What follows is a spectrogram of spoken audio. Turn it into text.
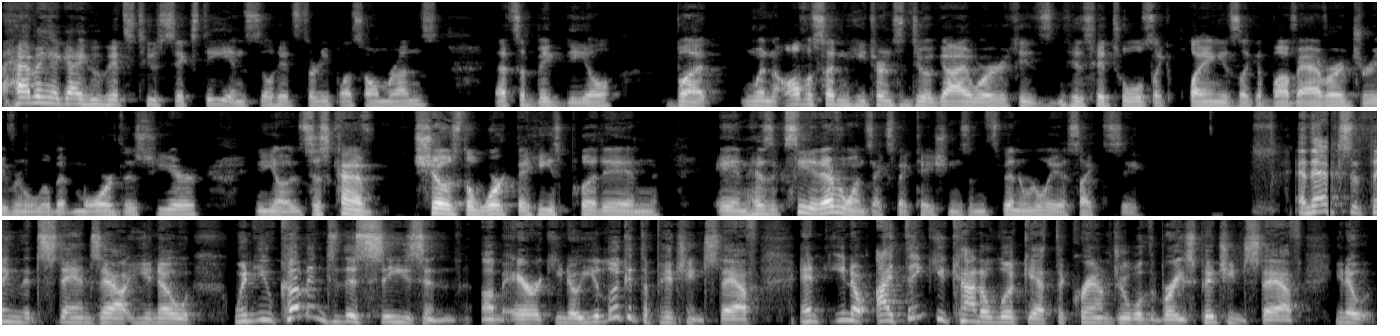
having a guy who hits 260 and still hits 30 plus home runs, that's a big deal. But when all of a sudden he turns into a guy where his his hit tools like playing is like above average or even a little bit more this year, you know, it just kind of shows the work that he's put in and has exceeded everyone's expectations, and it's been really a sight to see. And that's the thing that stands out. You know, when you come into this season, um, Eric, you know, you look at the pitching staff, and, you know, I think you kind of look at the crown jewel of the Braves pitching staff. You know,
